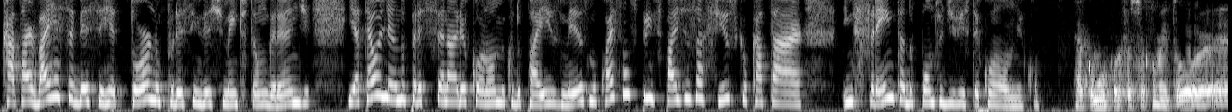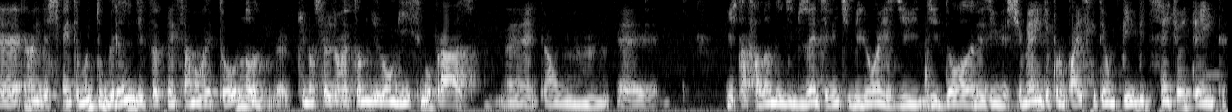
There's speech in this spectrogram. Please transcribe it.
Qatar vai receber esse retorno por esse investimento tão grande? E até olhando para esse cenário econômico do país mesmo, quais são os principais desafios que o Qatar enfrenta do ponto de vista econômico? É, como o professor comentou, é, é um investimento muito grande para pensar num retorno que não seja um retorno de longuíssimo prazo. Né? Então, é, a gente está falando de 220 bilhões de, de dólares de investimento para um país que tem um PIB de 180.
